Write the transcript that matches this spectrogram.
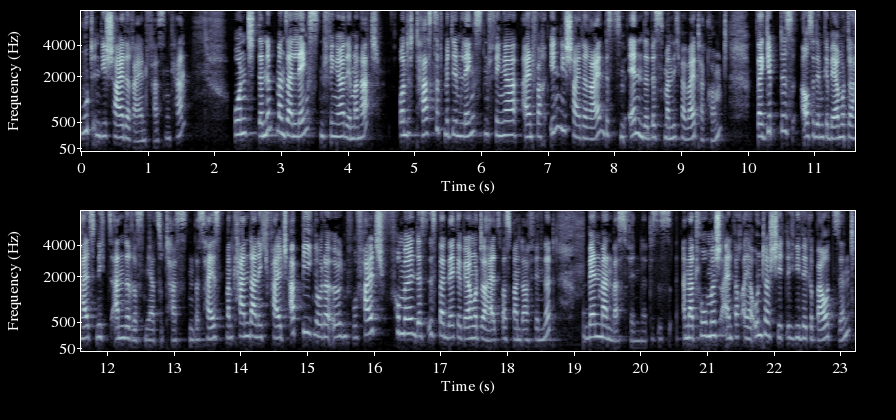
gut in die Scheide reinfassen kann. Und dann nimmt man seinen längsten Finger, den man hat, und tastet mit dem längsten Finger einfach in die Scheide rein bis zum Ende, bis man nicht mehr weiterkommt. Da gibt es außer dem Gebärmutterhals nichts anderes mehr zu tasten. Das heißt, man kann da nicht falsch abbiegen oder irgendwo falsch fummeln. Das ist dann der Gebärmutterhals, was man da findet, wenn man was findet. Das ist anatomisch einfach ja unterschiedlich, wie wir gebaut sind.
